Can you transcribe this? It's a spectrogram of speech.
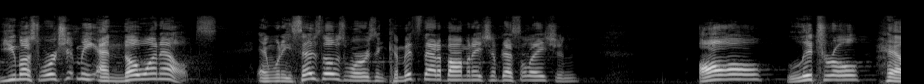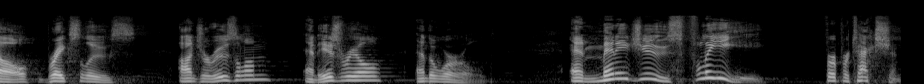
you must worship me and no one else. And when he says those words and commits that abomination of desolation, all literal hell breaks loose on Jerusalem and Israel and the world. And many Jews flee for protection.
